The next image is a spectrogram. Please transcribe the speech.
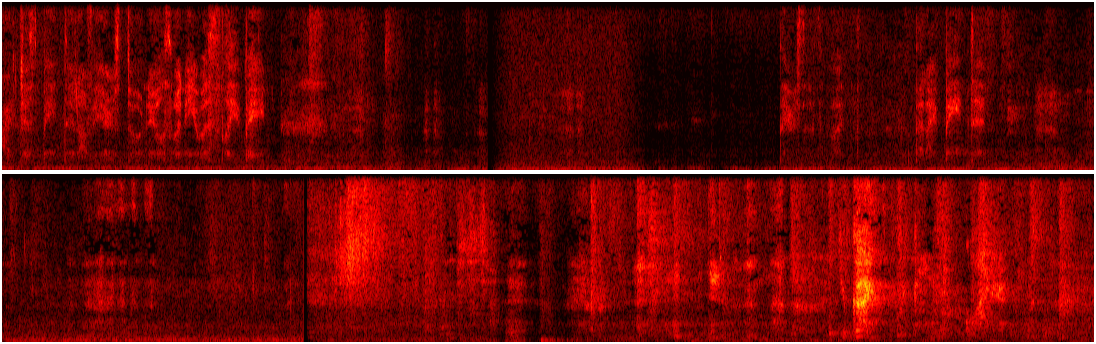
I just painted off Air's toenails when he was sleeping. There's his foot that I painted. You guys, we gotta be quiet.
